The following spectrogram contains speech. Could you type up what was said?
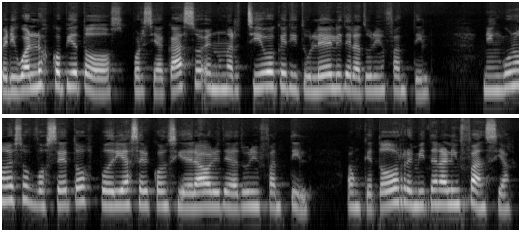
pero igual los copié todos, por si acaso, en un archivo que titulé Literatura Infantil. Ninguno de esos bocetos podría ser considerado literatura infantil, aunque todos remiten a la infancia,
